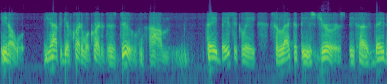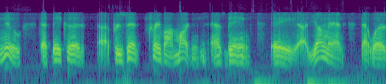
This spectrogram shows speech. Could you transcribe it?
you know you have to give credit what credit is due. Um, they basically selected these jurors because they knew that they could uh, present Trayvon Martin as being a uh, young man that was,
